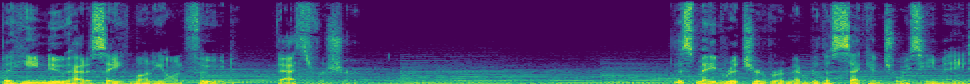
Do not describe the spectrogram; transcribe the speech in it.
but he knew how to save money on food, that's for sure. This made Richard remember the second choice he made.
